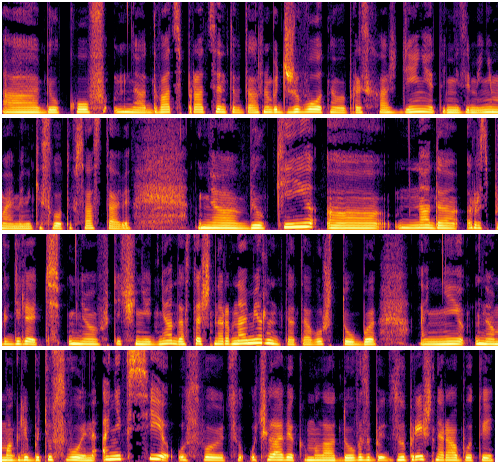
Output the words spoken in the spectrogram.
а, белков 20% должно быть животного происхождения, это незаменимые аминокислоты в составе. А, белки а, надо распределять в течение дня достаточно равномерно для того, чтобы они могли быть усвоены. Они все усвоятся у человека молодого с безупречной работой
